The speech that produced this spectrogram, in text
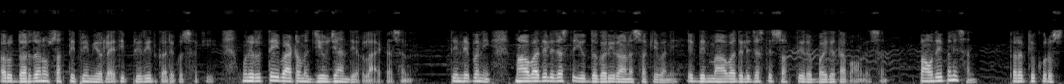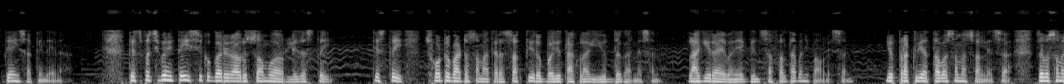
अरू दर्जनौं शक्ति प्रेमीहरूलाई यति प्रेरित गरेको छ कि उनीहरू त्यही बाटोमा जीव ज्यान दिएर लागेका छन्। तिनले पनि माओवादीले जस्तै युद्ध गरिरहन सके भने एक दिन माओवादीले जस्तै शक्ति र वैधता पाउनेछन्। पाउँदै पनि छन् तर त्यो कुरो त्यहीँ सकिँदैन। त्यसपछि पनि त्यही सिको गरेर अरू समूहहरूले जस्तै त्यस्तै छोटो बाटो समातेर शक्ति र वैधताको लागि युद्ध गर्नेछन्। लागिरह्यो भने एक दिन सफलता पनि पाउनेछन्। यो प्रक्रिया तबसम्म चल्नेछ। जबसम्म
